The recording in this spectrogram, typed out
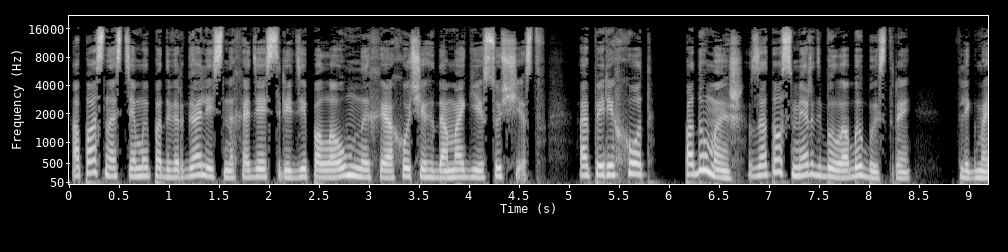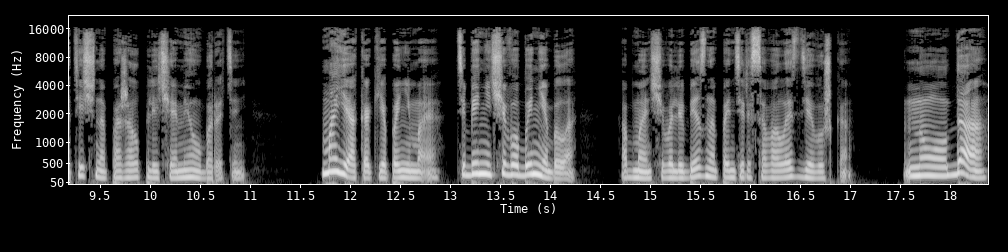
Опасности мы подвергались, находясь среди полоумных и охочих до магии существ. А переход, подумаешь, зато смерть была бы быстрой. Флегматично пожал плечами оборотень. «Моя, как я понимаю. Тебе ничего бы не было», — обманчиво любезно поинтересовалась девушка. «Ну, да»,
